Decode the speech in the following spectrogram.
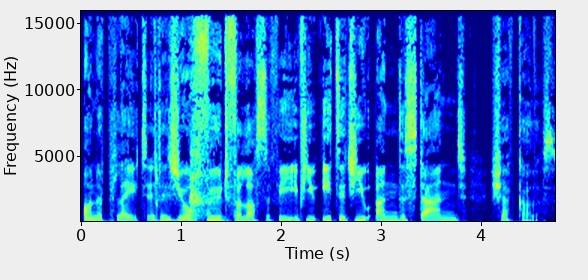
on a plate? It is your food philosophy. If you eat it, you understand Chef Carlos.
